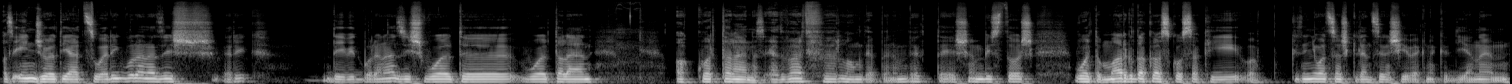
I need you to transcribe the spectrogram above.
az Angel-t játszó Erik Boranaz is, Erik? David Boranaz is volt, volt talán, akkor talán az Edward Furlong, de ebben nem vagyok teljesen biztos. Volt a Mark Dacascos, aki a 80-as, 90-es éveknek egy ilyen nagyon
